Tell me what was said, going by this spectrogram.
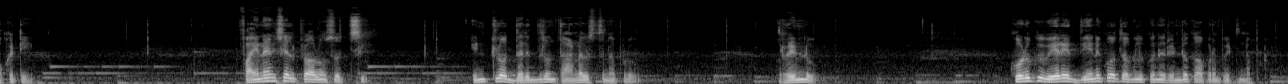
ఒకటి ఫైనాన్షియల్ ప్రాబ్లమ్స్ వచ్చి ఇంట్లో దరిద్రం తాండవిస్తున్నప్పుడు. రెండు కొడుకు వేరే దేనికో తగులుకొని రెండో కాపురం పెట్టినప్పుడు.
